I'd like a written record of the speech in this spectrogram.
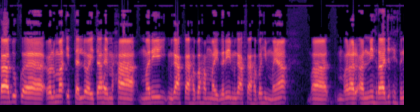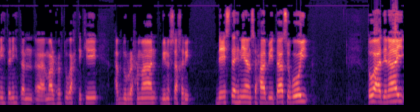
kaaduk culma ittalo aitahay maxaa mari migacka habaham maygari migacka habahimaya anih raajixihtanihtanihtan malxuhtugaxtiki cabdurahman binu sakhri dhicistahniyan saxaabitaa sugoy تو وعدناي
